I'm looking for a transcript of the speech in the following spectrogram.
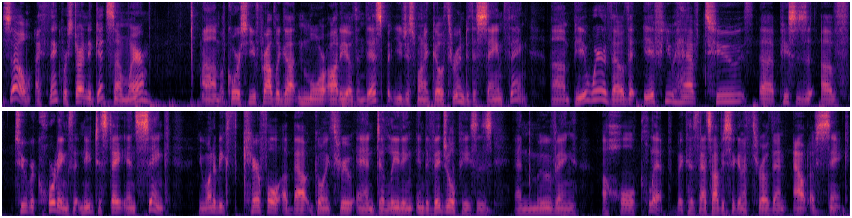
So I think we're starting to get somewhere. Um, of course, you've probably got more audio than this, but you just want to go through and do the same thing. Um, be aware, though, that if you have two uh, pieces of two recordings that need to stay in sync, you want to be careful about going through and deleting individual pieces and moving a whole clip because that's obviously going to throw them out of sync.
